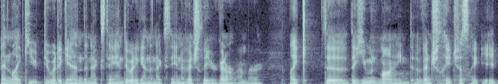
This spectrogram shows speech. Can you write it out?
and like you do it again the next day and do it again the next day and eventually you're to remember. Like the the human mind eventually just like it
